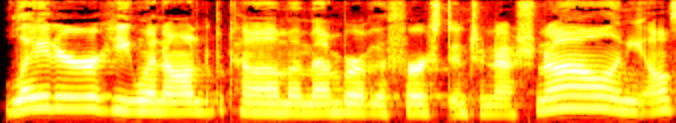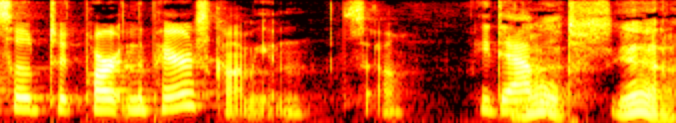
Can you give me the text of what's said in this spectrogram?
later, he went on to become a member of the First Internationale, and he also took part in the Paris Commune. So he dabbled. Nice. Yeah.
